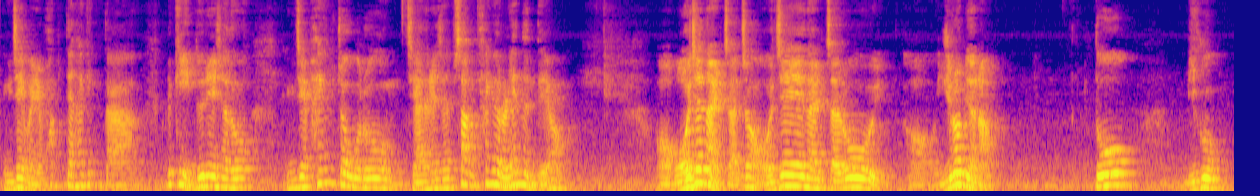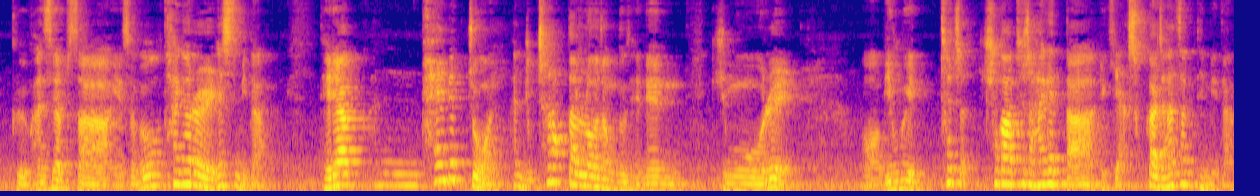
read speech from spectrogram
굉장히 많이 확대하겠다. 그렇게 인도네시아도 굉장히 파격적으로 제안을 해서 협상 타결을 했는데요. 어, 제 날짜죠. 어제 날짜로 어, 유럽연합도 미국 그 관세 협상에서도 타결을 했습니다. 대략 한 800조 원, 한 6천억 달러 정도 되는 규모를 어, 미국에 투자, 추가 투자하겠다 이렇게 약속까지 한 상태입니다.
